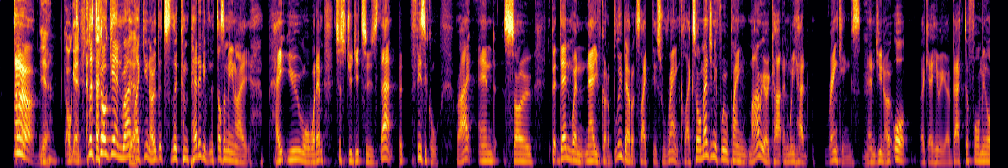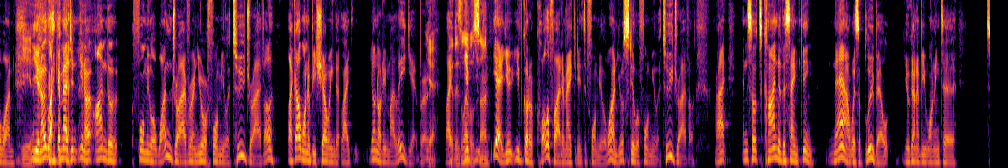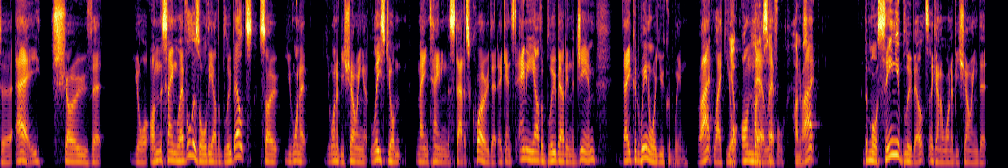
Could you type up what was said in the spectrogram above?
yeah, go again. let's go again, right? Yeah. Like, you know, that's the competitive. It doesn't mean I hate you or whatever. It's just jujitsu's that, but physical, right? And so, but then when now you've got a blue belt, it's like this rank. Like, so imagine if we were playing Mario Kart and we had rankings mm. and, you know, or, okay, here we go, back to Formula One. Yeah. You know, like imagine, you know, I'm the Formula One driver and you're a Formula Two driver. Like, I want to be showing that, like, you're not in my league yet, bro. Yeah. Yeah, Like, there's you've- levels, son. yeah, you, you've got to qualify to make it into Formula One. You're still a Formula Two driver, right? And so it's kind of the same thing. Now, as a blue belt, you're going to be wanting to to a show that you're on the same level as all the other blue belts. So you want to you want to be showing at least you're maintaining the status quo that against any other blue belt in the gym, they could win or you could win, right? Like you're Yep, on their 100%, level, 100%. right? The more senior blue belts are going to want to be showing that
